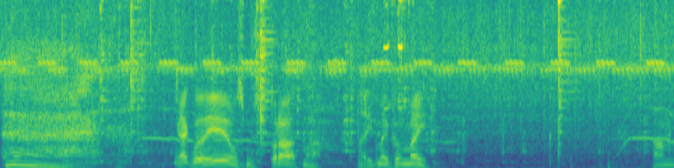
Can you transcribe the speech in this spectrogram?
Ek wou hê ons moes praat, maar hy het my vir my. Um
